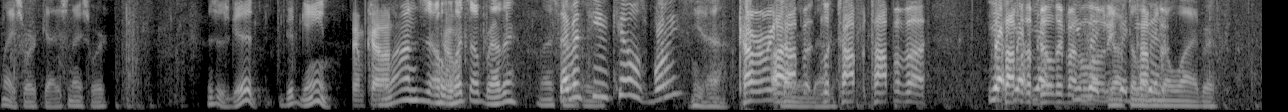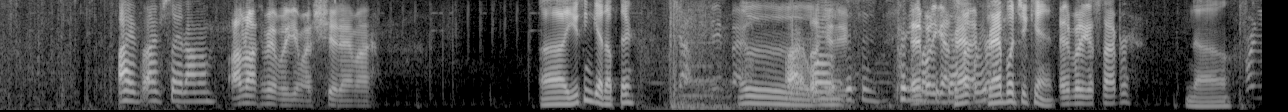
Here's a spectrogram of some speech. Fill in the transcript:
Nice work, guys. Nice work. This is good. Good game. I'm coming. Alonzo, Go. what's up, brother? Nice 17 kills, boys. Yeah. Cover me. Alright. Top. Yeah, Of, better. look top. Top of uh. Yeah, Top yeah, of the yeah. building by you the good, loading. You you have to let me know why, bro. I've I've sight on him. I'm not gonna be able to get my shit, am I? Uh, you can get up there. Gas is inbound. Ooh. Alright, well, okay. this is pretty Anybody much got a sniper? death grab, wish. grab what you can. Anybody got sniper? No. Friendly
